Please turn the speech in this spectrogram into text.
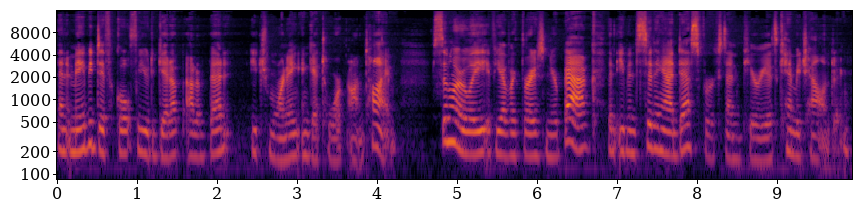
then it may be difficult for you to get up out of bed each morning and get to work on time. Similarly, if you have arthritis in your back, then even sitting at a desk for extended periods can be challenging.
